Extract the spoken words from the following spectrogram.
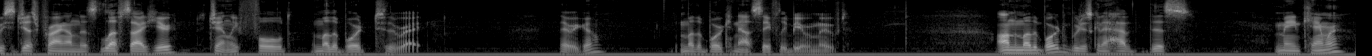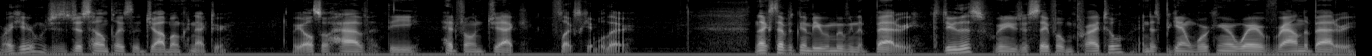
We suggest prying on this left side here gently fold the motherboard to the right. There we go. The motherboard can now safely be removed. On the motherboard, we're just going to have this main camera right here, which is just held in place with a jawbone connector. We also have the headphone jack flex cable there. The next step is going to be removing the battery. To do this, we're going to use our safe open pry tool and just begin working our way around the battery.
